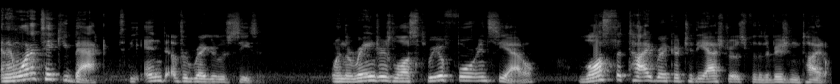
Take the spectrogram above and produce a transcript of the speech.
And I want to take you back to the end of the regular season when the Rangers lost three or four in Seattle, lost the tiebreaker to the Astros for the division title.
